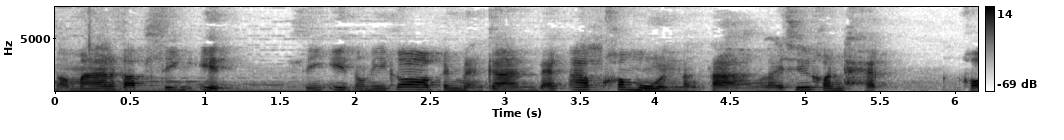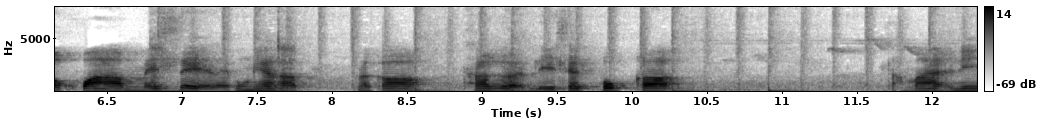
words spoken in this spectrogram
ต่อมานะครับ Sync It Sync It ตรงนี้ก็เป็นเหมือนการแบ็กอัพข้อมูลต่างๆ รายชื่อ Contact ข้อความเมสเซจอะไรพวกนี้ครับ แล้วก็ถ้าเกิดรีเซ็ตปุ๊บก็ สามารถนี่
